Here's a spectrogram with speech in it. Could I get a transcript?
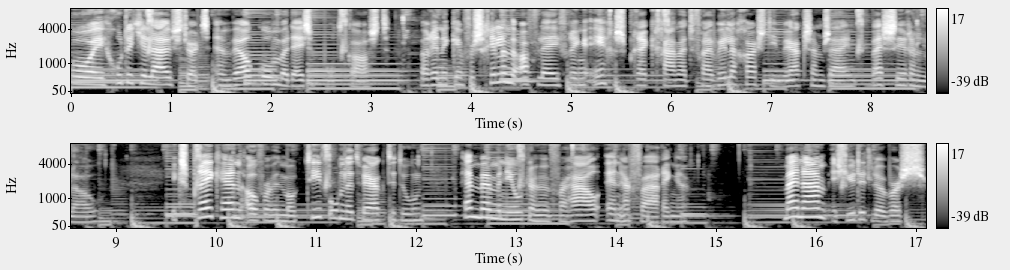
Hoi, goed dat je luistert en welkom bij deze podcast, waarin ik in verschillende afleveringen in gesprek ga met vrijwilligers die werkzaam zijn bij Sirenlo. Ik spreek hen over hun motief om dit werk te doen en ben benieuwd naar hun verhaal en ervaringen. Mijn naam is Judith Lubbers.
